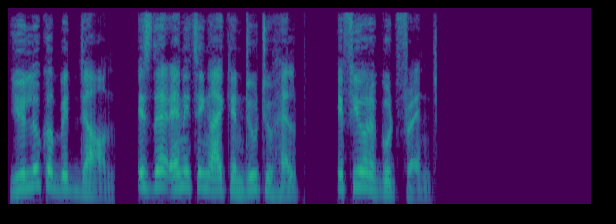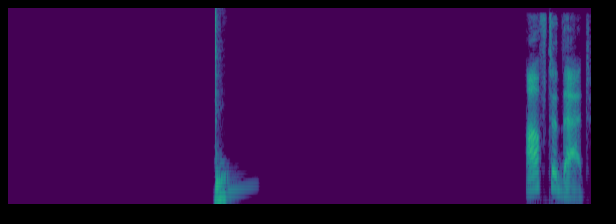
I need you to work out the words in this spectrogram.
You look a bit down. Is there anything I can do to help? If you're a good friend. After that,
